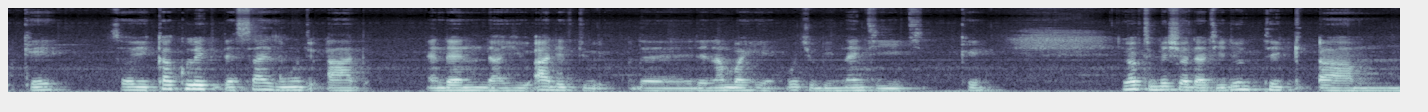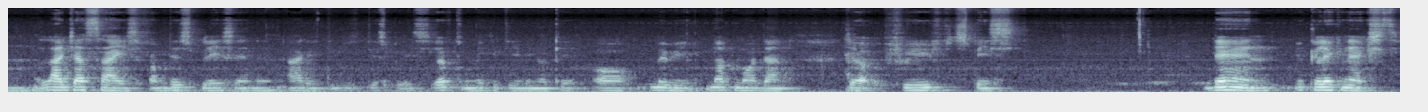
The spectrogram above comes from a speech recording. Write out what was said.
okay? So you calculate the size you want to add and then that you add it to the the number here which will be 98 okay? You have to make sure that you don't take um, larger size from this place and then add it to this place. You have to make it even okay? Or maybe not more than the free space. Then you click next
